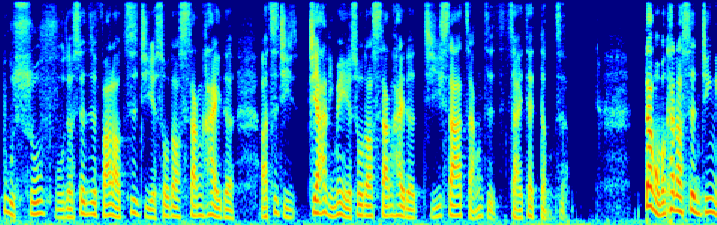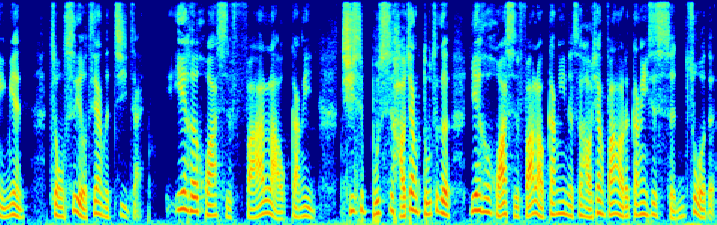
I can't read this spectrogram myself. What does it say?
不舒服的，甚至法老自己也受到伤害的啊，自己家里面也受到伤害的吉杀长子之灾在等着。但我们看到圣经里面总是有这样的记载：耶和华使法老刚硬。其实不是，好像读这个耶和华使法老刚硬的时候，好像法老的刚硬是神做的，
